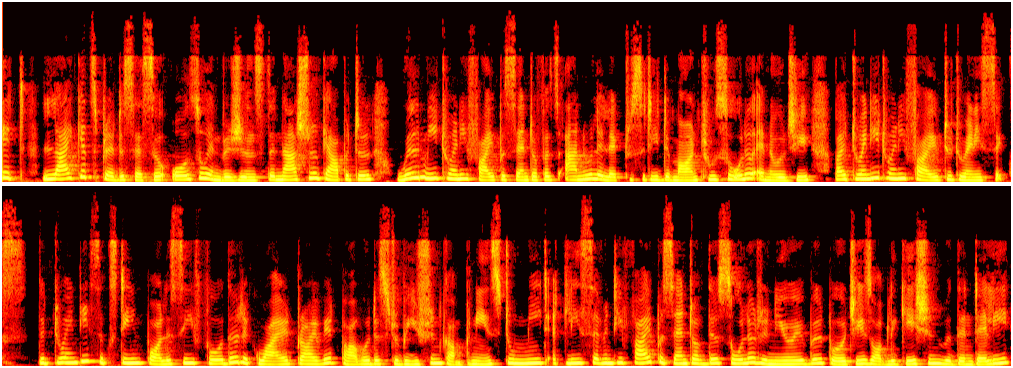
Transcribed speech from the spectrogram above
it, like its predecessor, also envisions the national capital will meet 25% of its annual electricity demand through solar energy by 2025 to 26. The 2016 policy further required private power distribution companies to meet at least 75% of their solar renewable purchase obligation within Delhi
